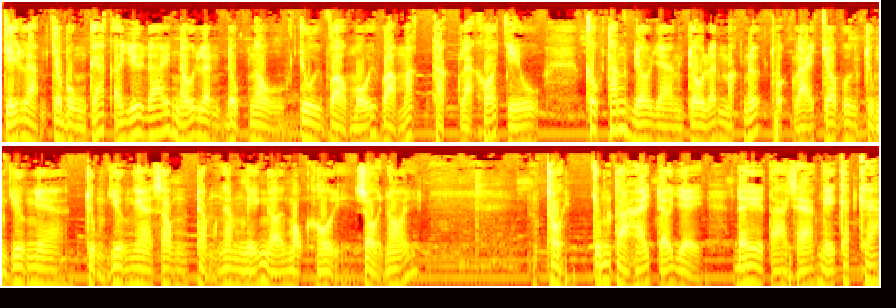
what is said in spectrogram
chỉ làm cho bùn cát ở dưới đáy nổi lên đục ngầu, chui vào mũi và mắt thật là khó chịu. Khúc thắng vội vàng trồi lên mặt nước thuật lại cho Vương Trùng Dương nghe. Trùng Dương nghe xong trầm ngâm nghĩ ngợi một hồi rồi nói Thôi chúng ta hãy trở về Để ta sẽ nghĩ cách khác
